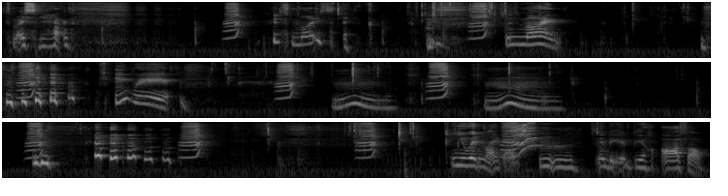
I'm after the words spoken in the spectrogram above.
It's my snack. It's my snack. It's mine. Kiwi. Mmm. Mmm. you wouldn't like it. Mm-mm. It'd be, it'd be awful.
